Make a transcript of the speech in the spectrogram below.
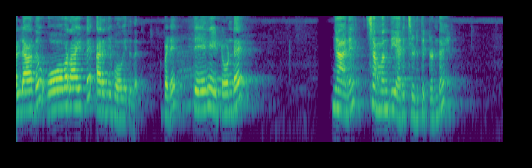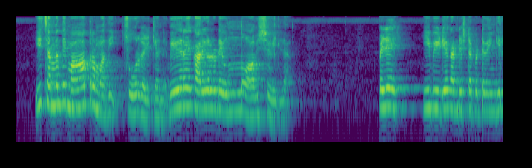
അല്ലാതെ ഓവറായിട്ട് അരഞ്ഞു പോകരുത്. അപ്പോഴേ തേങ്ങ ഇട്ടുകൊണ്ട് ഞാൻ ചമ്മന്തി അരച്ചെടുത്തിട്ടുണ്ട്. ഈ ചമ്മന്തി മാത്രം മതി ചോറ് കഴിക്കാൻ വേറെ കറികളുടെ ഒന്നും ആവശ്യമില്ല. ഇപ്പോഴേ ഈ വീഡിയോ കണ്ടിഷ്ടപ്പെട്ടുവെങ്കിൽ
